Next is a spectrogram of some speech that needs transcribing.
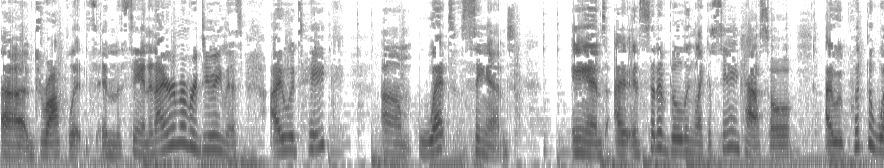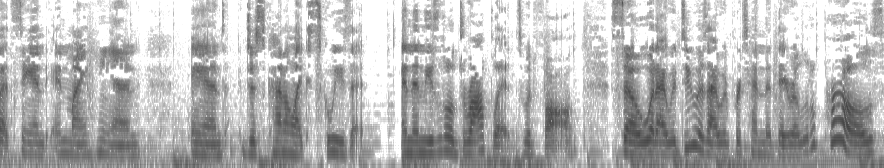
uh, droplets in the sand. And I remember doing this. I would take um, wet sand. And I, instead of building like a sandcastle, I would put the wet sand in my hand and just kind of like squeeze it and then these little droplets would fall. So what I would do is I would pretend that they were little pearls,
